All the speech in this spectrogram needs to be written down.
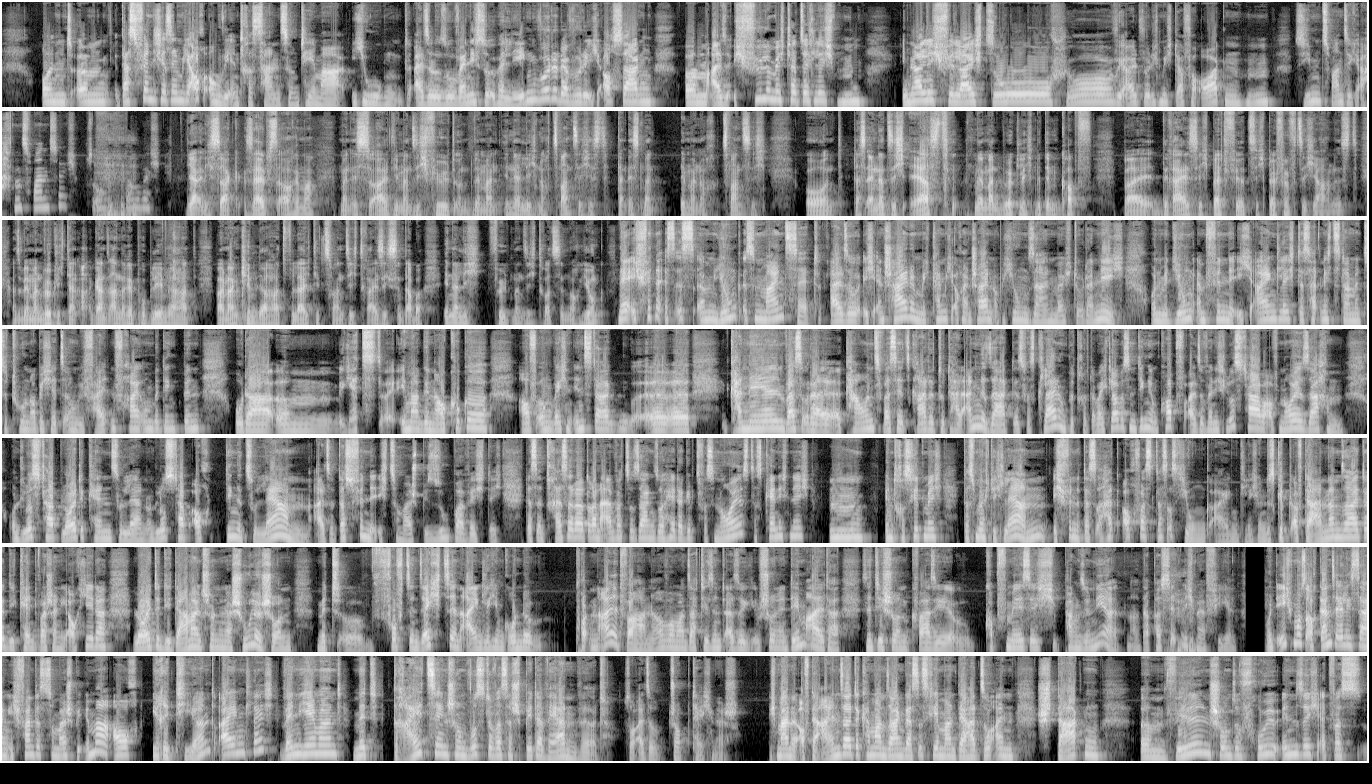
Und ähm, das finde ich jetzt nämlich auch irgendwie interessant zum Thema Jugend. Also so, wenn ich so überlegen würde, da würde ich auch sagen, ähm, also ich fühle mich tatsächlich hm, innerlich vielleicht so, ja, wie alt würde ich mich da verorten? Hm, 27, 28, so glaube ich. Ja, und ich sag selbst auch immer, man ist so alt, wie man sich fühlt. Und wenn man innerlich noch 20 ist, dann ist man immer noch 20. Und das ändert sich erst, wenn man wirklich mit dem Kopf bei 30, bei 40, bei 50 Jahren ist. Also wenn man wirklich dann ganz andere Probleme hat, weil man Kinder hat, vielleicht die 20, 30 sind, aber innerlich fühlt man sich trotzdem noch jung. Ne, ich finde, es ist, ähm, jung ist ein Mindset. Also ich entscheide mich, kann mich auch entscheiden, ob ich jung sein möchte oder nicht. Und mit jung empfinde ich eigentlich, das hat nichts damit zu tun, ob ich jetzt irgendwie faltenfrei unbedingt bin oder ähm, jetzt immer genau gucke auf irgendwelchen Insta-Kanälen, was oder äh, Accounts, was jetzt gerade total angesagt ist, was Kleidung betrifft. Aber ich glaube, es sind Dinge im Kopf. Also wenn ich Lust habe auf neue Sachen und Lust habe, Leute kennenzulernen und Lust habe, auch Dinge zu lernen. Also das finde ich zum Beispiel super wichtig. Das Interesse daran, einfach zu sagen, so, hey, da gibt's was Neues, das kenne ich nicht, hm, interessiert mich, das möchte ich lernen. Ich finde, das hat auch was, das ist jung eigentlich. Und es gibt auf der anderen Seite, die kennt wahrscheinlich auch jeder, Leute, die damals schon in der Schule schon mit 15, äh, 16 eigentlich im Grunde pottenalt waren, ne? wo man sagt, die sind also schon in dem Alter, sind die schon quasi kopfmäßig pensioniert. Ne? Da passiert nicht mehr viel. Und ich muss auch ganz ehrlich sagen, ich fand es zum Beispiel immer auch irritierend eigentlich, wenn jemand mit 13 schon wusste, was er später werden wird. So also jobtechnisch. Ich meine, auf der einen Seite kann man sagen, das ist jemand, der hat so einen starken ähm, Willen, schon so früh in sich etwas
